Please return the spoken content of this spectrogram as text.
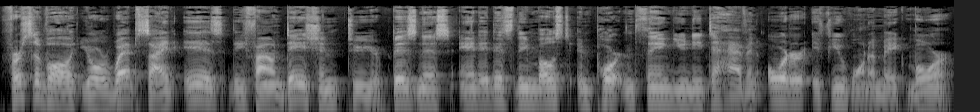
First of all, your website is the foundation to your business, and it is the most important thing you need to have in order if you want to make more.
